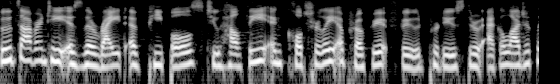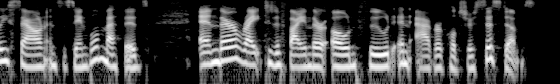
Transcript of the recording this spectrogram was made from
Food sovereignty is the right of peoples to healthy and culturally appropriate food produced through ecologically sound and sustainable methods, and their right to define their own food and agriculture systems.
